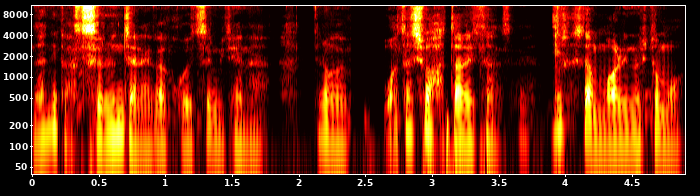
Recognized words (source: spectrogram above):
何かするんじゃないか、こいつ、みたいな。っていうのが、私は働いてたんですね。もしかしたら周りの人も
